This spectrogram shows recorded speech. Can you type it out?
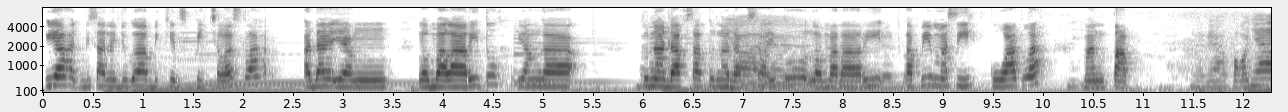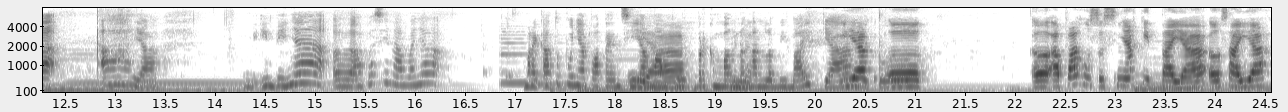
iya di sana juga bikin speechless lah ada yang lomba lari tuh yang enggak tunadaksa tunadaksa Iya, itu iya, iya. lomba lari Bener tapi masih kuat lah Mm-mm. mantap Bener ya pokoknya ah ya intinya eh, apa sih namanya mereka tuh punya potensi yang Iya, mampu berkembang bener. dengan lebih baik ya iya gitu eh, eh, apa khususnya kita ya eh, saya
